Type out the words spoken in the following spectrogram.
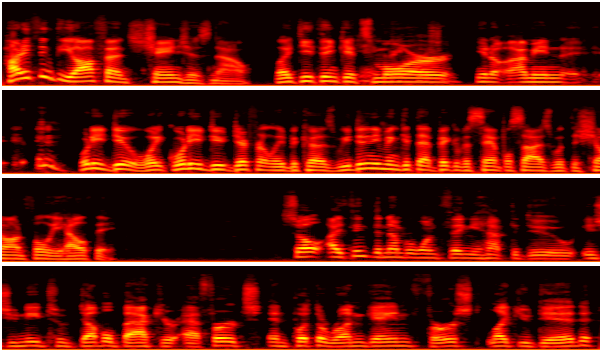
How do you think the offense changes now? Like, do you think it's Yeah, more, you know, I mean, what do you do? Like, what do you do differently? Because we didn't even get that big of a sample size with Deshaun fully healthy. So I think the number one thing you have to do is you need to double back your efforts and put the run game first, like you did,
